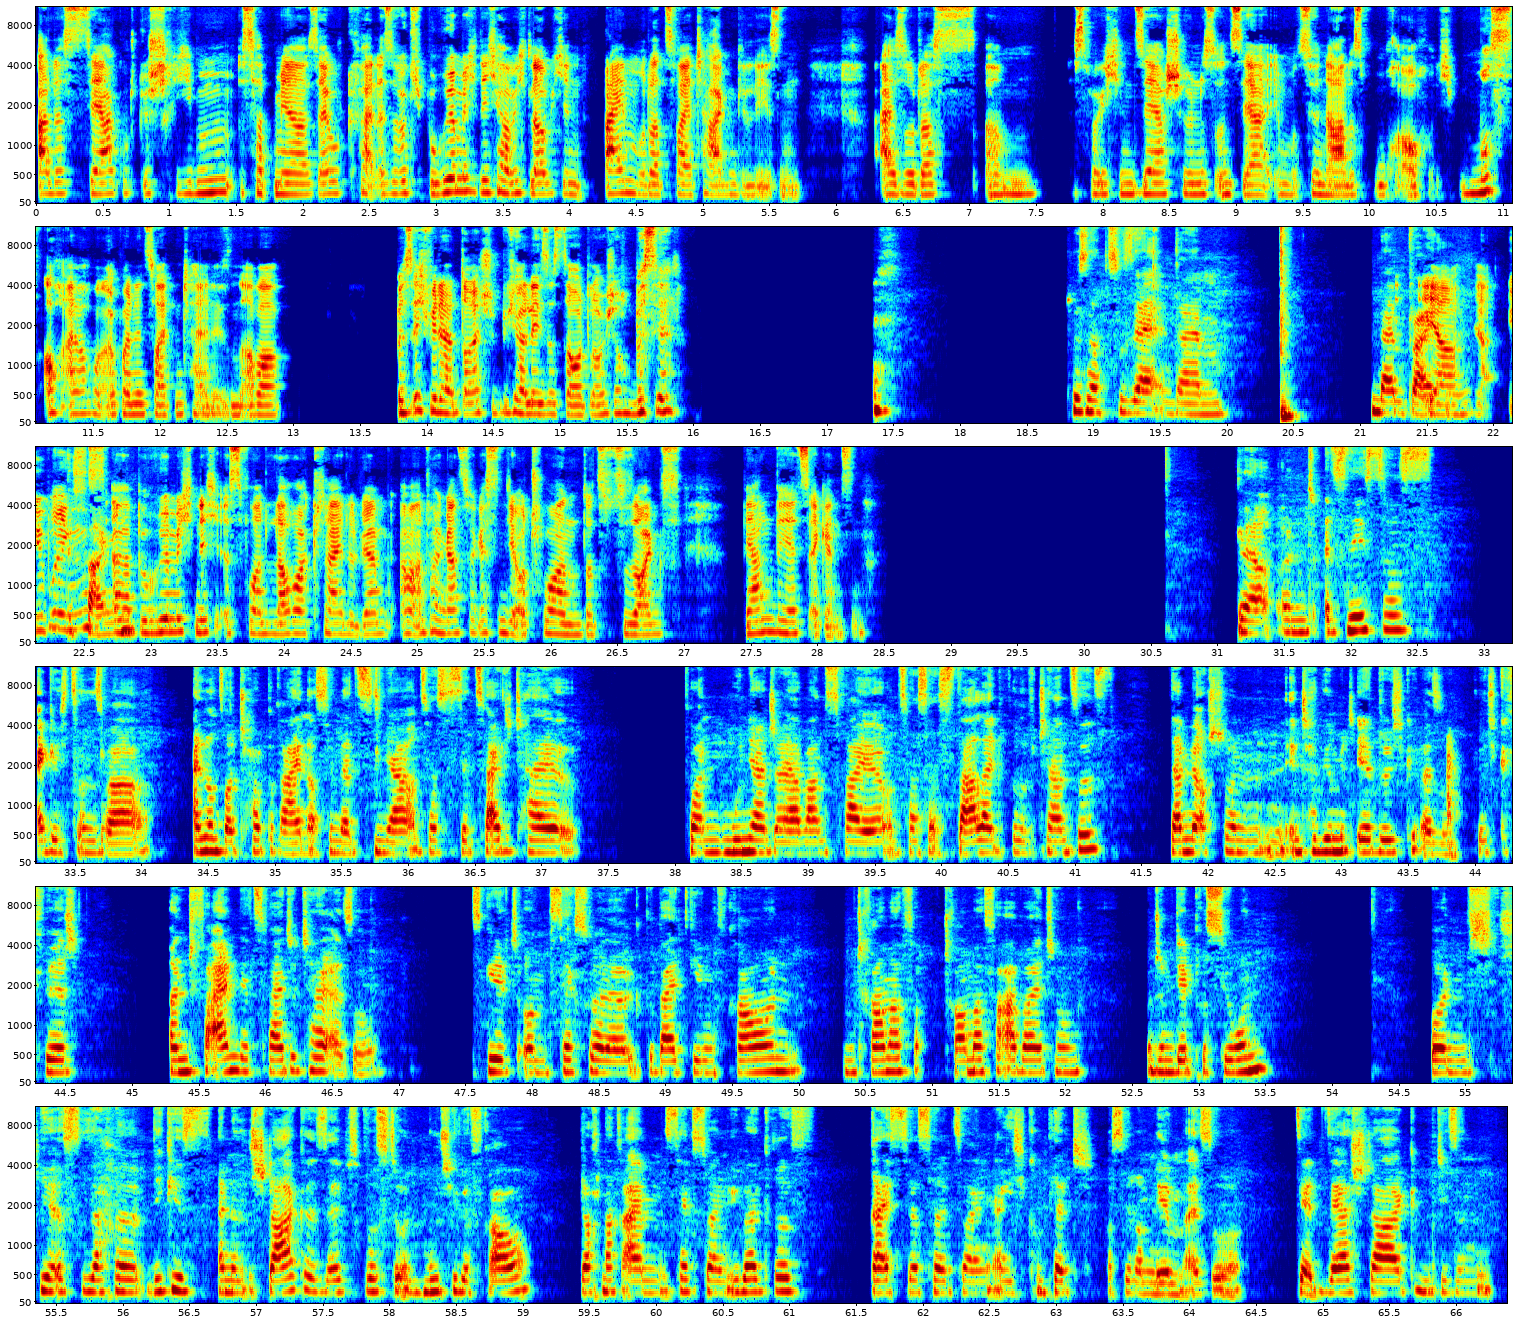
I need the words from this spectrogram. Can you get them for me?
alles sehr gut geschrieben. Es hat mir sehr gut gefallen. Also wirklich berühre mich nicht, habe ich, glaube ich, in einem oder zwei Tagen gelesen. Also das ähm, ist wirklich ein sehr schönes und sehr emotionales Buch auch. Ich muss auch einfach mal irgendwann den zweiten Teil lesen, aber bis ich wieder deutsche Bücher lese, es dauert, glaube ich, noch ein bisschen. Du bist noch zu sehr in deinem, in deinem Brighton. Ja, ja. Übrigens, äh, Berühr mich nicht ist von Laura Kleidel. Wir haben am Anfang ganz vergessen, die Autoren dazu zu sagen. Das werden wir jetzt ergänzen. Genau, und als nächstes eigentlich zu unserer, einer unserer Top-Reihen aus dem letzten Jahr. Und zwar ist es der zweite Teil von Munya Jayavans Reihe, und zwar ist das Starlight Full of Chances. Da haben wir auch schon ein Interview mit ihr durchge also durchgeführt. Und vor allem der zweite Teil, also es geht um sexuelle Gewalt gegen Frauen, um Trauma, Traumaverarbeitung und um Depressionen. Und hier ist die Sache, Vicky ist eine starke, selbstbewusste und mutige Frau, doch nach einem sexuellen Übergriff reißt sie das halt sagen eigentlich komplett aus ihrem Leben. Also sie hat sehr stark mit diesen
